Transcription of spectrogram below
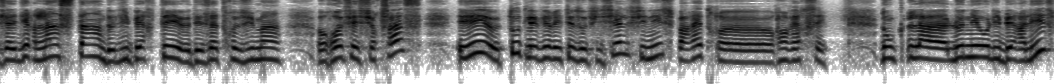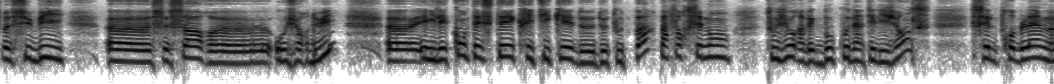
j'allais dire l'instinct de liberté euh, des êtres humains refait surface et toutes les vérités officielles finissent par être renversées. Donc le néolibéralisme subit ce sort aujourd'hui. il est contesté, critiqué de, toutes parts, pas forcément toujours avec beaucoup d'intelligence. C'est le problème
